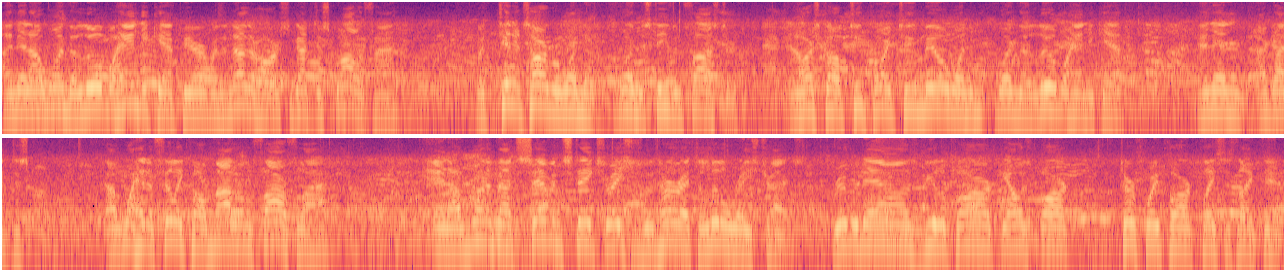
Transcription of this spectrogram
And then I won the Louisville Handicap here with another horse and got disqualified. But Tennant's Harbor won the won the Stephen Foster, and a horse called 2.2 Mill won the, won the Louisville Handicap. And then I got this I had a filly called My Little Firefly, and I won about seven stakes races with her at the little racetracks. River Downs, Beulah Park, Ellis Park, Turfway Park, places like that.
